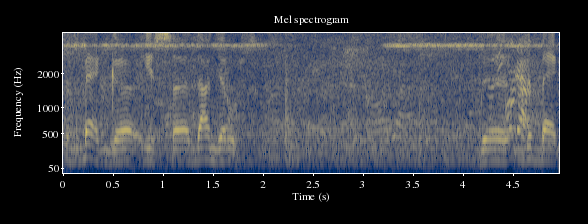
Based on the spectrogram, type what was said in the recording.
The bag is uh, dangerous. The, the bag.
